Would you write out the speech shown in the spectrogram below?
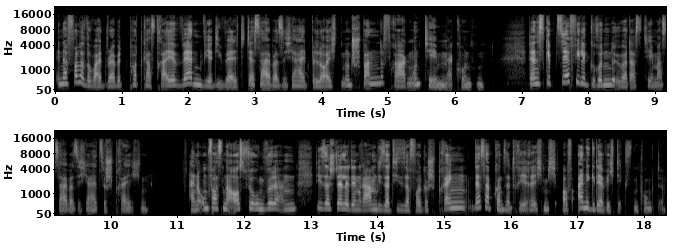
In der Follow the White Rabbit Podcast-Reihe werden wir die Welt der Cybersicherheit beleuchten und spannende Fragen und Themen erkunden. Denn es gibt sehr viele Gründe, über das Thema Cybersicherheit zu sprechen. Eine umfassende Ausführung würde an dieser Stelle den Rahmen dieser Teaser-Folge sprengen, deshalb konzentriere ich mich auf einige der wichtigsten Punkte.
